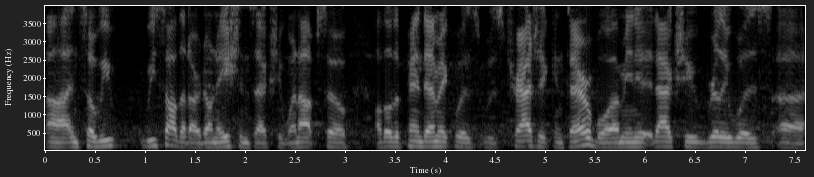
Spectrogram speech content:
Uh, and so we, we saw that our donations actually went up. So although the pandemic was, was tragic and terrible, I mean, it actually really was uh,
